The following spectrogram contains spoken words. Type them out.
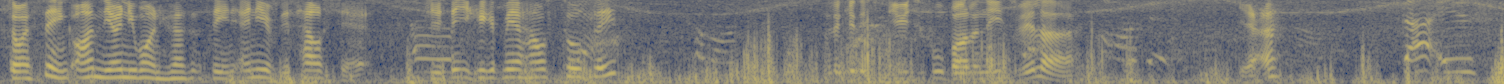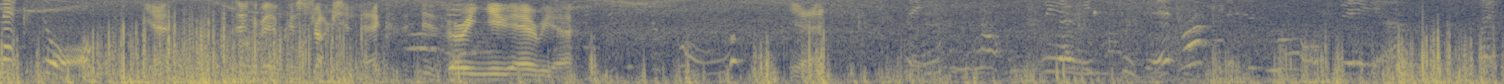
So I think I'm the only one who hasn't seen any of this house yet. Do you think you could give me a house tour, please? Look at this beautiful Balinese villa. Yeah? That is next door. Yeah, we're doing a bit of construction there because this is a very new area. Yes. Things, not the only fidget. This is more of the um, like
